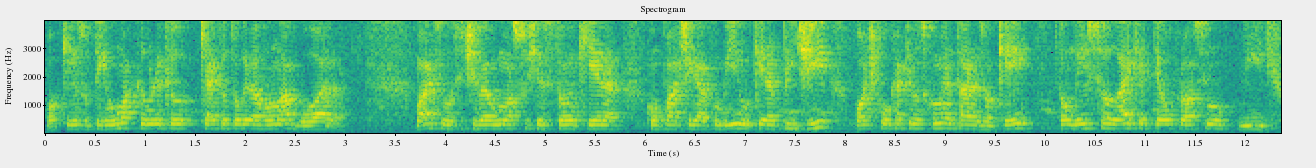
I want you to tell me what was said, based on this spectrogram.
ok? Eu só tenho uma câmera que, eu, que é a que eu estou gravando agora. Mas se você tiver alguma sugestão e queira compartilhar comigo, queira pedir, pode colocar aqui nos comentários, ok? Então deixe seu like até o próximo vídeo.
